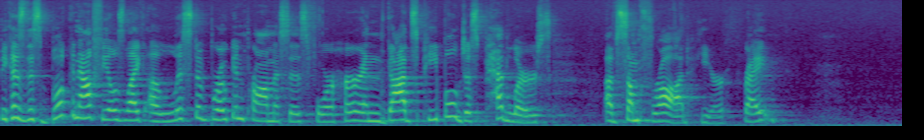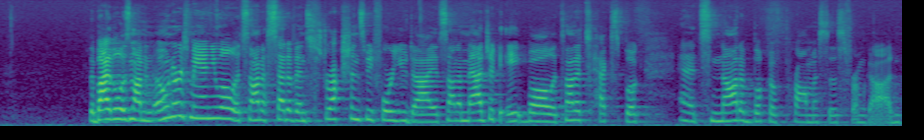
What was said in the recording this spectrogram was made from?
because this book now feels like a list of broken promises for her and God's people, just peddlers of some fraud here, right? The Bible is not an owner's manual, it's not a set of instructions before you die, it's not a magic eight ball, it's not a textbook, and it's not a book of promises from God.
